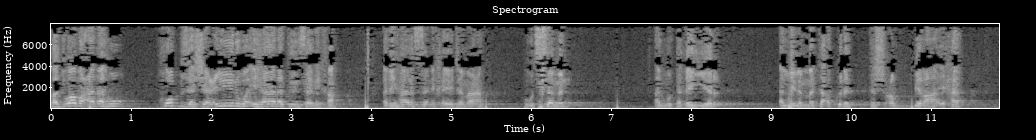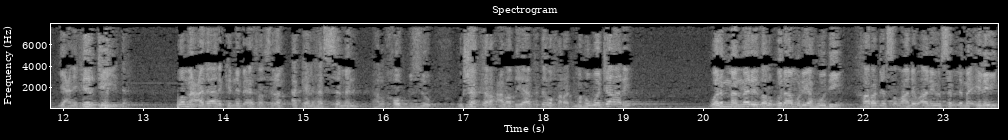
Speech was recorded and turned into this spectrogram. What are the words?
قد وضع له خبز شعير وإهانة سنخة. الإهانة السنخة يا جماعة هو السمن المتغير اللي لما تأكله تشعر برائحة يعني غير جيدة. ومع ذلك النبي عليه الصلاة والسلام أكل هالسمن هالخبز وشكر على ضيافته وخرج. ما هو جاري. ولما مرض الغلام اليهودي خرج صلى الله عليه وآله وسلم إليه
